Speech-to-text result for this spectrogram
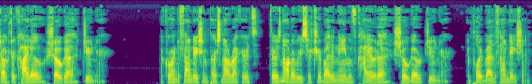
Dr. Kaido Shoga Jr. According to Foundation personnel records, there is not a researcher by the name of Kyoto Shoga Jr. employed by the Foundation.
